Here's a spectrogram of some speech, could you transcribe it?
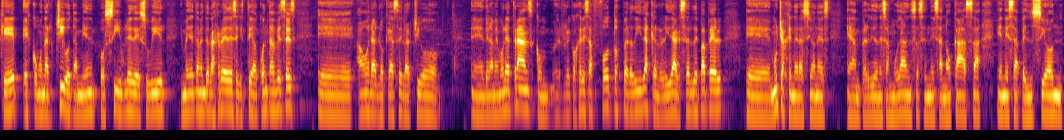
que es como un archivo también posible de subir inmediatamente a las redes, esté. ¿Cuántas veces eh, ahora lo que hace el archivo eh, de la memoria trans, con eh, recoger esas fotos perdidas que en realidad al ser de papel, muchas generaciones han perdido en esas mudanzas, en esa no casa, en esa pensión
